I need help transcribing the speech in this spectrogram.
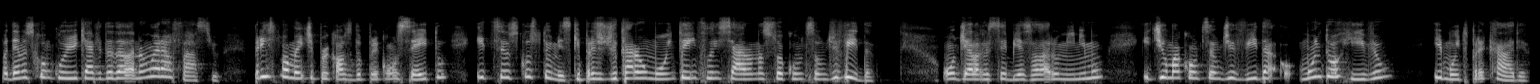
podemos concluir que a vida dela não era fácil, principalmente por causa do preconceito e de seus costumes, que prejudicaram muito e influenciaram na sua condição de vida onde ela recebia salário mínimo e tinha uma condição de vida muito horrível e muito precária.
